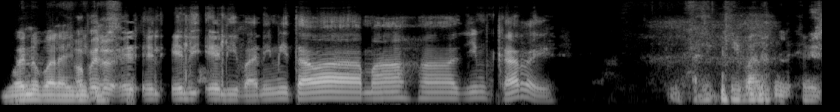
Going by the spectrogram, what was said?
bueno, para imitar. No, pero el, el, el, Iván imitaba más a Jim Carrey. Así que Iván, eh,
